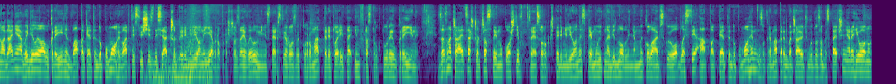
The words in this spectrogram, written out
Ну а Данія виділила Україні два пакети допомоги вартістю 64 мільйони євро. Про що заявили у міністерстві розвитку громад, територій та інфраструктури України. Зазначається, що частину коштів це 44 мільйони, спрямують на відновлення Миколаївської області. А пакети допомоги, зокрема, передбачають водозабезпечення регіону,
